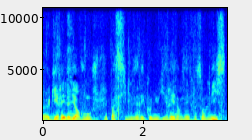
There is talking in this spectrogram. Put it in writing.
Euh, Guéret, d'ailleurs, vous, je ne sais pas si vous avez connu Guéret dans les années 70.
